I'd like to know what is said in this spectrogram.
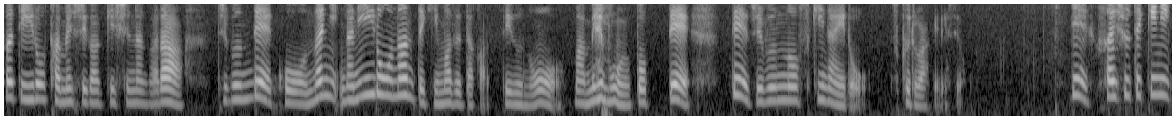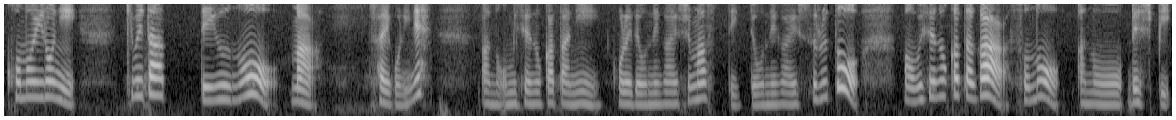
そうやって色を試し書きしながら自分でこう何何色を何滴混ぜたかっていうのを、まあ、メモを取ってで自分の好きな色を作るわけですよ。で最終的にこの色に決めたっていうのをまあ最後にねあのお店の方に「これでお願いします」って言ってお願いすると、まあ、お店の方がそのあのレシピ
